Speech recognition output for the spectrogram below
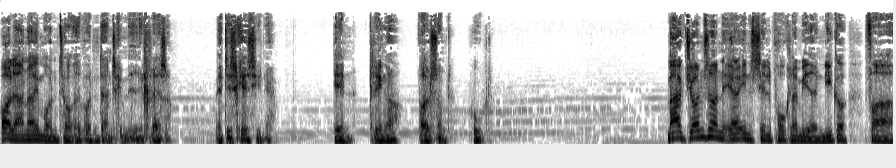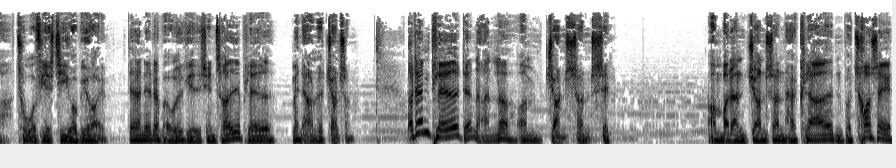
og lander i mundtøjet på den danske middelklasse? Men det skal jeg sige det. Den klinger voldsomt hult. Mark Johnson er en selvproklameret nikker fra 8210 op i høj, der netop har udgivet sin tredje plade med navnet Johnson. Og den plade, den handler om Johnson selv. Om hvordan Johnson har klaret den på trods af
